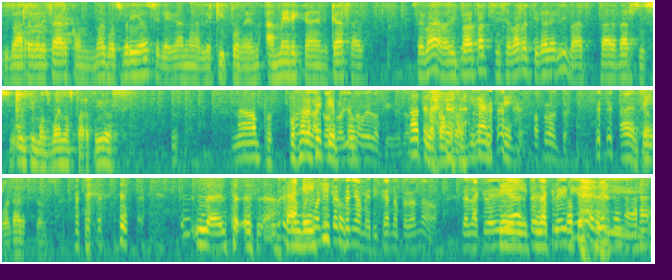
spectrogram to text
y va a regresar con nuevos bríos y le gana al equipo de América en casa. Se va, y aparte si se va a retirar Eli va, va a dar sus últimos buenos partidos. no, pues, pues No ahora sí que yo pues, me voy a los gigantes. no te la compro, gigante. Pa' pronto. Ah, en Sí. volar entonces. La- San muy bonito el sueño americano, pero no. Te la creería, Sí, te te la la- creería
